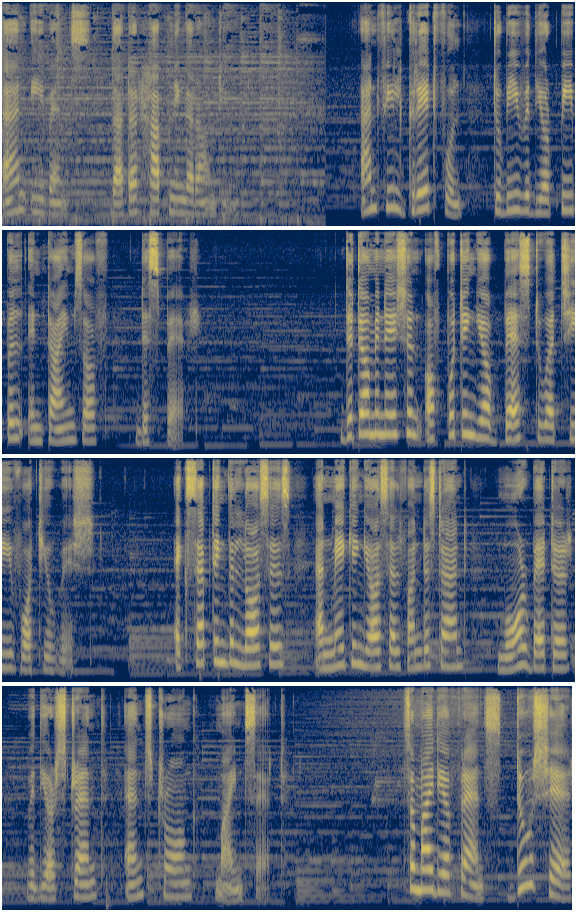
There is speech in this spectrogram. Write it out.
and events that are happening around you. And feel grateful to be with your people in times of despair. Determination of putting your best to achieve what you wish. Accepting the losses and making yourself understand more better with your strength and strong mindset. So, my dear friends, do share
